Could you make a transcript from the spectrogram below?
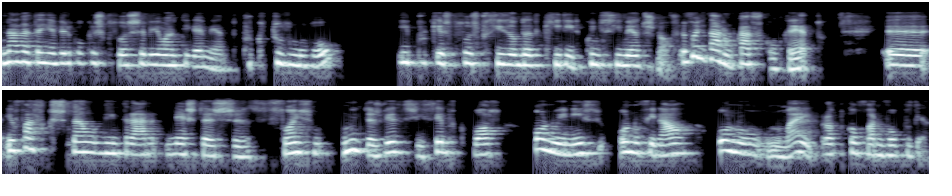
nada tem a ver com o que as pessoas sabiam antigamente, porque tudo mudou e porque as pessoas precisam de adquirir conhecimentos novos. Eu vou-lhe dar um caso concreto. Uh, eu faço questão de entrar nestas sessões muitas vezes e sempre que posso, ou no início, ou no final, ou no, no meio, pronto, conforme vou podendo.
